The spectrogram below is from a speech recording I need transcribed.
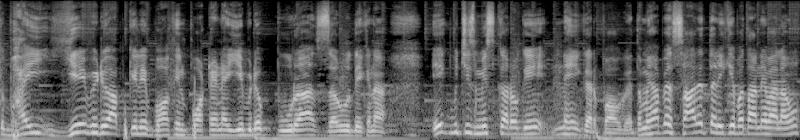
तो भाई, ये वीडियो आपके लिए बहुत इंपॉर्टेंट है। ये वीडियो पूरा ज़रूर देखना। एक भी चीज़ मिस करोगे, नहीं कर पाओगे। तो मैं यहाँ पे सारे तरीके बताने वाला हूँ।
